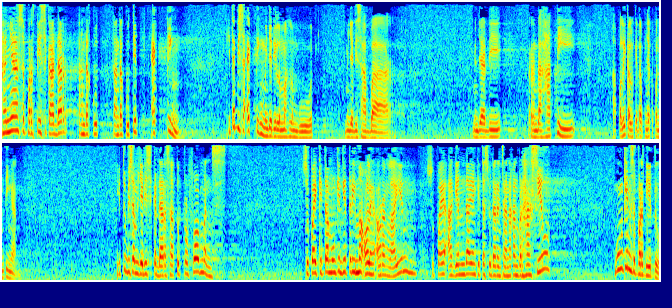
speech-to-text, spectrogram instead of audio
hanya seperti sekadar tanda kutip acting kita bisa acting menjadi lemah lembut, menjadi sabar, menjadi rendah hati, apalagi kalau kita punya kepentingan. Itu bisa menjadi sekedar satu performance. Supaya kita mungkin diterima oleh orang lain, supaya agenda yang kita sudah rencanakan berhasil, mungkin seperti itu.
